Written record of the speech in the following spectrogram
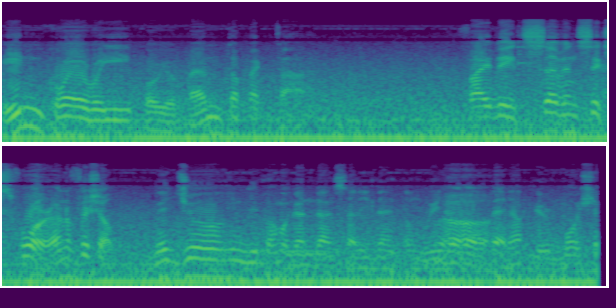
inquiry for your Pentafecta. 58764, unofficial. Medyo hindi pa maganda ang salita itong winner. Pero pure motion.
